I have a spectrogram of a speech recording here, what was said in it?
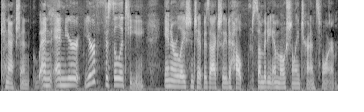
connection. And and your your facility in a relationship is actually to help somebody emotionally transform.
